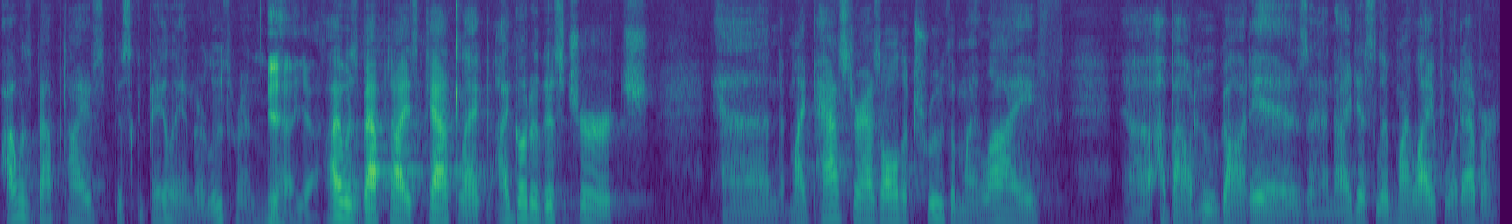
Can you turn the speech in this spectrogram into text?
I was baptized Episcopalian or Lutheran. Yeah. Yeah. I was baptized Catholic. I go to this church, and my pastor has all the truth of my life uh, about who God is, and I just live my life, whatever.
